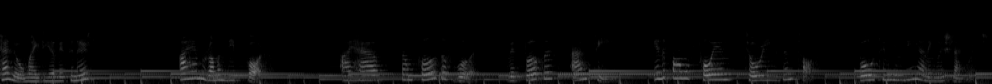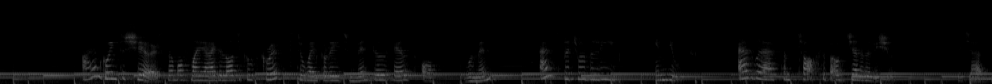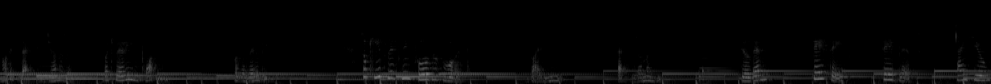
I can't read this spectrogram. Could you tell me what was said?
Hello, my dear listeners. I am Ramandeep Kaur. I have some pearls of words with purpose and feel in the form of poems, stories, and talks, both in Hindi and English language. I am going to share some of my ideological scripts to encourage mental health of women and spiritual belief in youth, as well as some talks about general issues, which are not exactly general but very important for the well being. So keep listening, Pearls of Words by me, that is Ramandeep. Till then, stay safe, stay blessed. Thank you.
